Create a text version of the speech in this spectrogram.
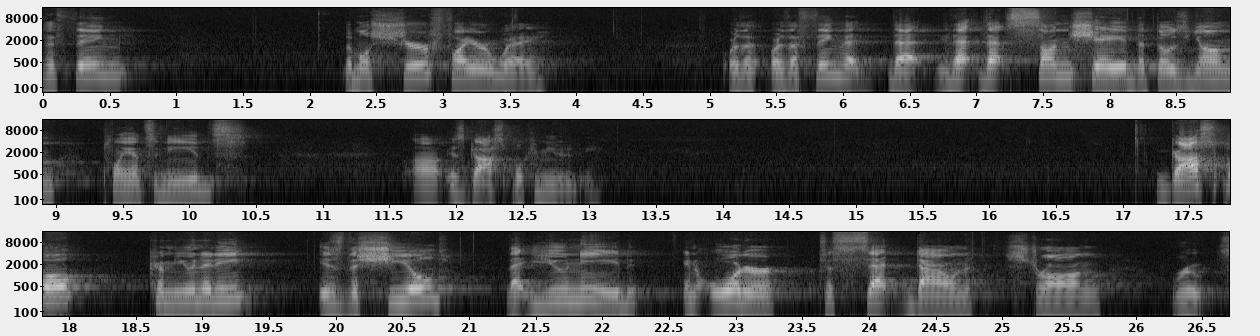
the thing the most surefire way, or the, or the thing that, that, that, that sunshade that those young plants needs, uh, is gospel community. Gospel community is the shield that you need in order to set down strong roots.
